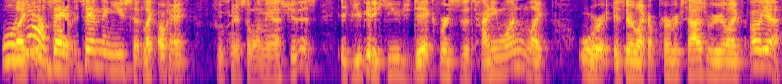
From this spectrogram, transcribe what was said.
well, like yeah, same, but same thing you said. Like, okay, okay, so let me ask you this: If you get a huge dick versus a tiny one, like, or is there like a perfect size where you're like, oh yeah,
